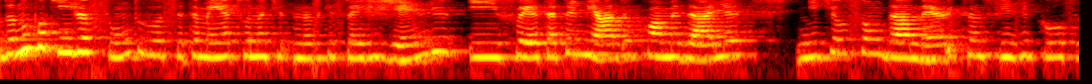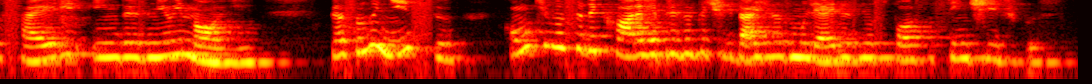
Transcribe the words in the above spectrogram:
Mudando um pouquinho de assunto, você também atua na, nas questões de gênero e foi até premiada com a medalha Nicholson da American Physical Society em 2009. Pensando nisso, como que você declara a representatividade das mulheres nos postos científicos?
